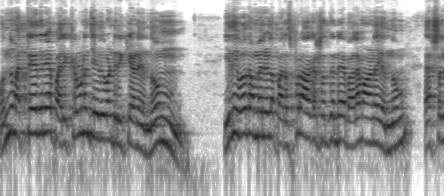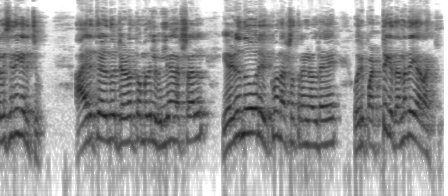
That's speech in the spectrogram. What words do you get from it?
ഒന്ന് മറ്റേതിനെ പരിക്രമണം ചെയ്തുകൊണ്ടിരിക്കുകയാണ് എന്നും ഇത് ഇവ തമ്മിലുള്ള പരസ്പര ആകർഷണത്തിന്റെ ഫലമാണ് എന്നും ഹെർഷൽ വിശദീകരിച്ചു. ആയിരത്തി എഴുന്നൂറ്റി എഴുപത്തൊമ്പതിൽ വില്യം ഹർഷൽ എഴുന്നൂറ് യുഗ്മ നക്ഷത്രങ്ങളുടെ ഒരു പട്ടിക തന്നെ തയ്യാറാക്കി.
